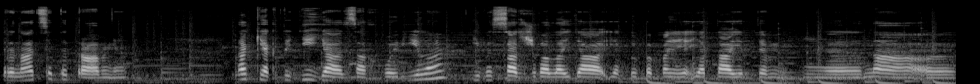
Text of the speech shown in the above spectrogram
13 травня. Так як тоді я захворіла і висаджувала я, як ви пам'ятаєте, на е,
